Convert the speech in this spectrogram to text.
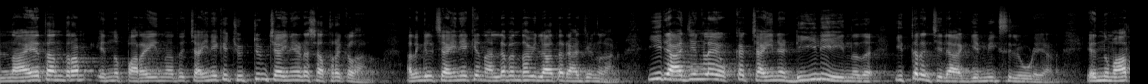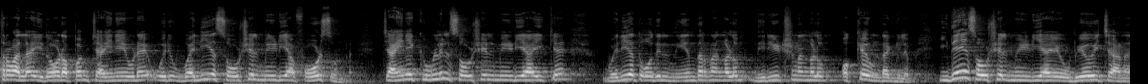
നയതന്ത്രം എന്ന് പറയുന്നത് ചൈനയ്ക്ക് ചുറ്റും ചൈനയുടെ ശത്രുക്കളാണ്. അല്ലെങ്കിൽ ചൈനയ്ക്ക് നല്ല ബന്ധമില്ലാത്ത രാജ്യങ്ങളാണ്. ഈ രാജ്യങ്ങളെയൊക്കെ ചൈന ഡീൽ ചെയ്യുന്നത് ഇത്തരം ചില ഗിമ്മിക്സിലൂടെയാണ്. എന്ന് മാത്രമല്ല ഇതോടൊപ്പം ചൈനയുടെ ഒരു വലിയ സോഷ്യൽ മീഡിയ ഫോഴ്സ് ഉണ്ട് ചൈനയ്ക്കുള്ളിൽ സോഷ്യൽ മീഡിയയ്ക്ക് വലിയ തോതിൽ നിയന്ത്രണങ്ങളും നിരീക്ഷണങ്ങളും ഒക്കെ ഉണ്ടെങ്കിലും ഇതേ സോഷ്യൽ മീഡിയയെ ഉപയോഗിച്ചാണ്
